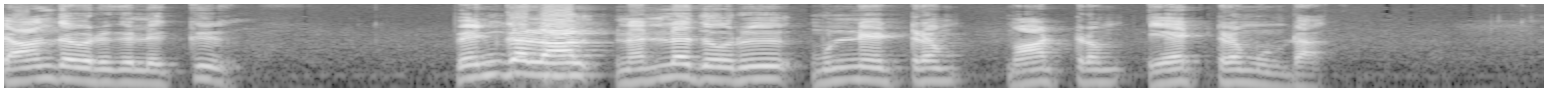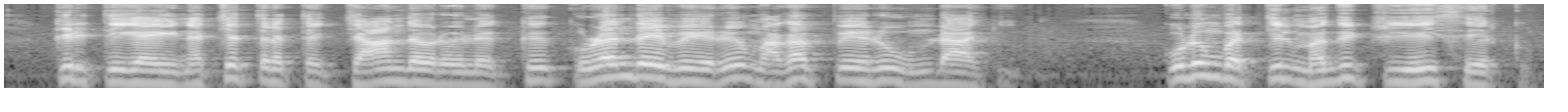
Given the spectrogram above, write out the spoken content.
சார்ந்தவர்களுக்கு பெண்களால் நல்லதொரு முன்னேற்றம் மாற்றம் ஏற்றம் உண்டாகும். கிருத்திகை நட்சத்திரத்தை சார்ந்தவர்களுக்கு குழந்தை பேறு மகப்பேறு உண்டாகி குடும்பத்தில் மகிழ்ச்சியை சேர்க்கும்.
